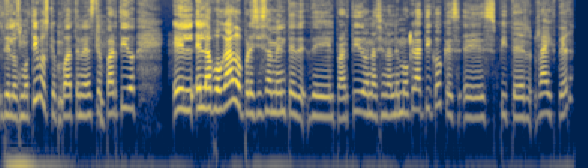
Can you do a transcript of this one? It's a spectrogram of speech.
de, los motivos que pueda tener este partido el, el abogado precisamente del Partido Nacional Democrático que es, Peter Reichter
